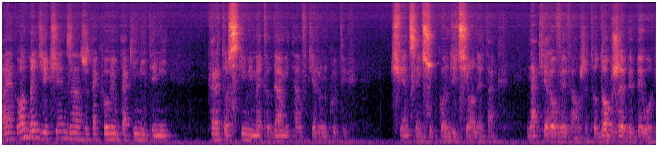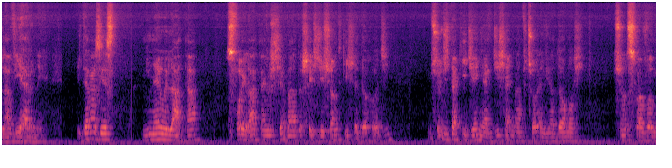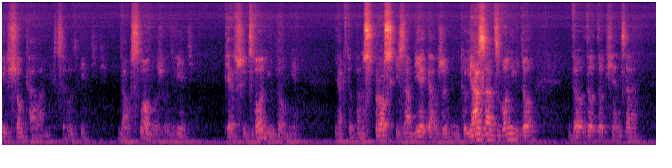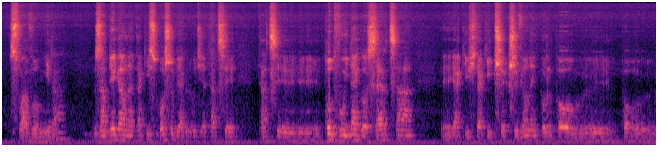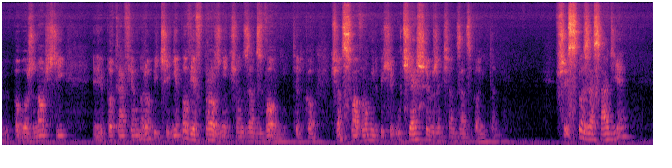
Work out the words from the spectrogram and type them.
A jak on będzie księdza, że tak powiem, takimi tymi kretowskimi metodami tam w kierunku tych święceń subkondicjone tak nakierowywał, że to dobrze by było dla wiernych. I teraz jest, minęły lata, swoje lata już się ma, do sześćdziesiątki się dochodzi. Przychodzi taki dzień, jak dzisiaj mam wczoraj wiadomość, ksiądz Sławomir Siąkała mnie chce odwiedzić. Dał słowo, że odwiedzi. Pierwszy dzwonił do mnie, jak to pan Sproski zabiegał, żebym to ja zadzwonił do, do, do, do księdza Sławomira. Zabiegał na taki sposób, jak ludzie tacy, tacy y, podwójnego serca, y, jakiejś takiej przekrzywionej po, po, y, po, pobożności potrafią robić. Czyli nie powie wprost, nie ksiądz zadzwoni, tylko ksiądz Sławomir by się ucieszył, że ksiądz zadzwoni do mnie. Wszystko w zasadzie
